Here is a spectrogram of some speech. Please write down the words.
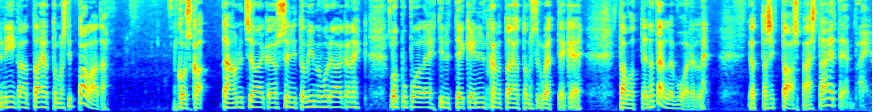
Ja niihin kannattaa ehdottomasti palata, koska tämä on nyt se aika, jos se niitä on viime vuoden aikana loppupuolelle ehtinyt tekemään, niin nyt kannattaa ehdottomasti ruveta tekemään tavoitteita tälle vuodelle, jotta sitten taas päästään eteenpäin.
